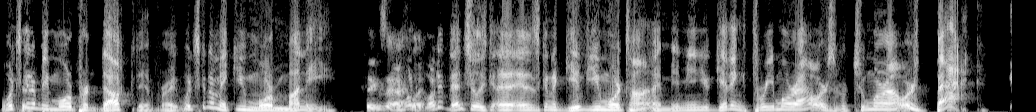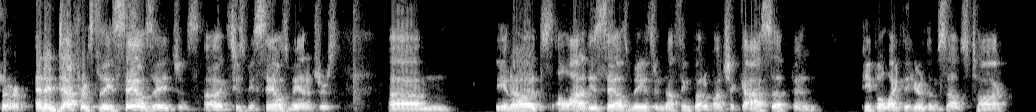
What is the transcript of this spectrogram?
What's going to be more productive, right? What's going to make you more money? Exactly. What, what eventually is going to give you more time? I mean, you're getting three more hours or two more hours back. Sure. And in deference to these sales agents, uh, excuse me, sales managers, um, you know, it's a lot of these sales meetings are nothing but a bunch of gossip and people like to hear themselves talk.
